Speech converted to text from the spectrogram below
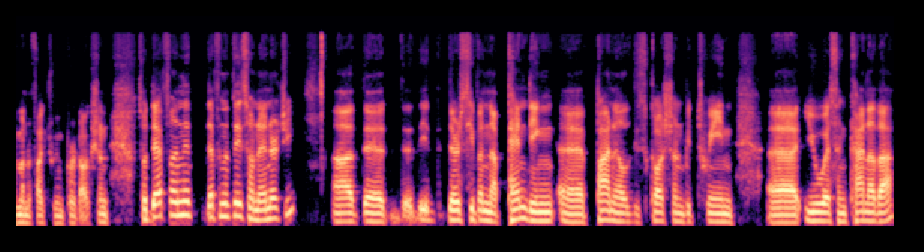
manufacturing production? So definitely, definitely it's on energy. Uh, the, the, there's even a pending uh, panel discussion between US uh, and Canada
